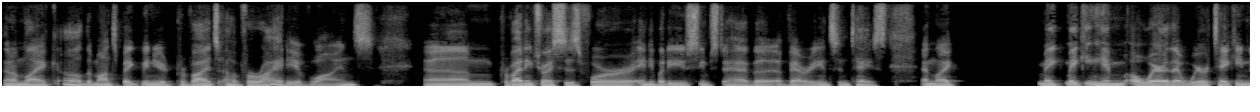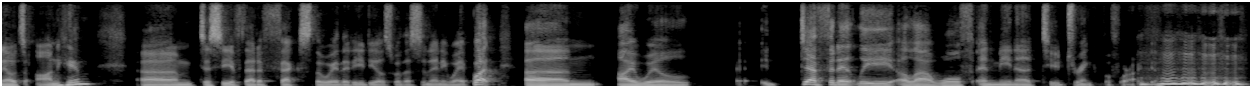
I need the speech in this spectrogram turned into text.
So I'm like, oh, the Montebank Vineyard provides a variety of wines, um, providing choices for anybody who seems to have a, a variance in taste, and like make making him aware that we're taking notes on him um, to see if that affects the way that he deals with us in any way. But um, I will uh, definitely allow Wolf and Mina to drink before I do.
